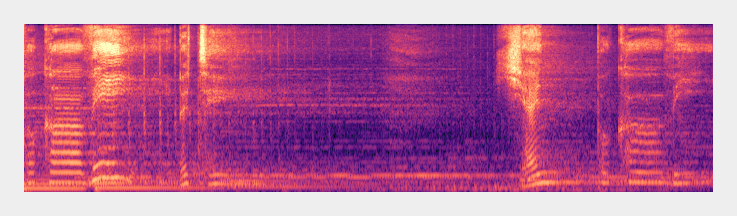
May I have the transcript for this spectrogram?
på hva vi betyr. Kjenn på hva vi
